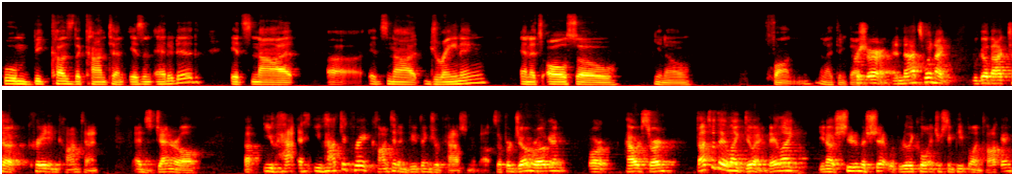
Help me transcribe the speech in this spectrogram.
whom because the content isn't edited, it's not uh, it's not draining and it's also you know fun. And i think that for sure. and that's when i we go back to creating content as general. Uh, you have you have to create content and do things you're passionate about. So for joe rogan or howard stern that's what they like doing. They like you know shooting the shit with really cool interesting people and talking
